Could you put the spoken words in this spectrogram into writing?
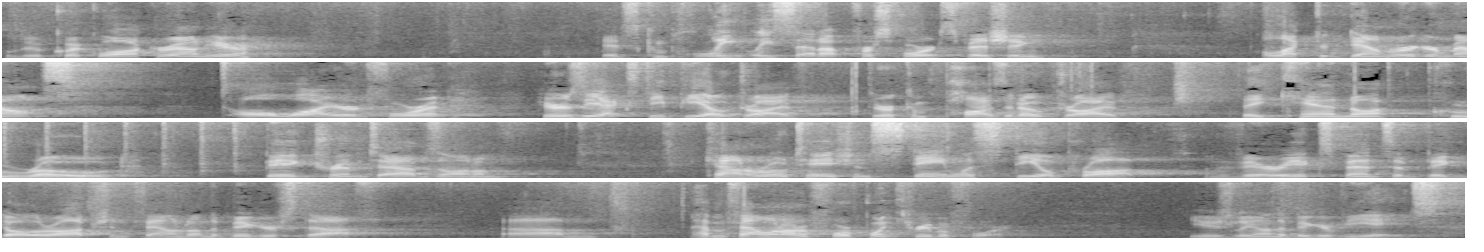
So we'll do a quick walk around here. It's completely set up for sports fishing. Electric downrigger mounts. It's all wired for it. Here's the XDP outdrive. They're a composite outdrive. They cannot corrode. Big trim tabs on them. Counter rotation stainless steel prop. Very expensive, big dollar option found on the bigger stuff. Um, haven't found one on a 4.3 before. Usually on the bigger V8s.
